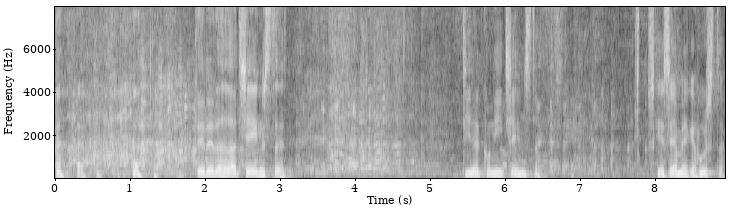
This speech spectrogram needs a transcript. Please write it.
Det er det, der hedder tjeneste. Diakonitjeneste. Skal jeg se, om jeg kan huske det?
